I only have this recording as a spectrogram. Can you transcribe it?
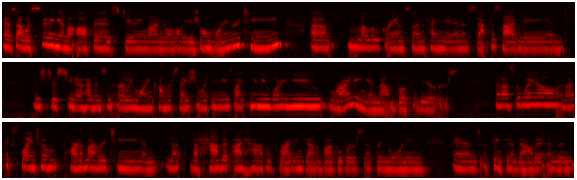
as I was sitting in my office doing my normal, usual morning routine, um, my little grandson came in and sat beside me and was just, you know, having some early morning conversation with me. And he's like, Mimi, what are you writing in that book of yours? And I said, Well, and I explained to him part of my routine and the, the habit I have of writing down a Bible verse every morning and thinking about it, and then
